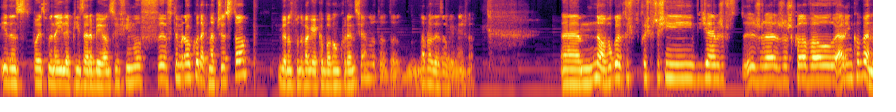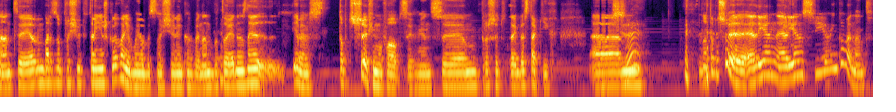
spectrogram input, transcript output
jeden z powiedzmy najlepiej zarabiających filmów w, w tym roku, tak na czysto biorąc pod uwagę, jaka była konkurencja, no to, to naprawdę całkiem nieźle. No, w ogóle ktoś, ktoś wcześniej widziałem, że, że, że szkolował Alien Covenant. Ja bym bardzo prosił tutaj nie szkolowanie w mojej obecności Alien Covenant, bo to jeden z, naj, nie wiem, z top 3 filmów o obcych, więc proszę tutaj bez takich. Um, no top 3. Alien, Aliens i Alien Covenant.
